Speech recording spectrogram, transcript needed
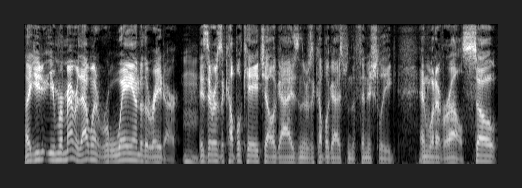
Like you, you remember that went way under the radar. Is there was a couple KHL guys and there was a couple guys from the Finnish league and whatever else. So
